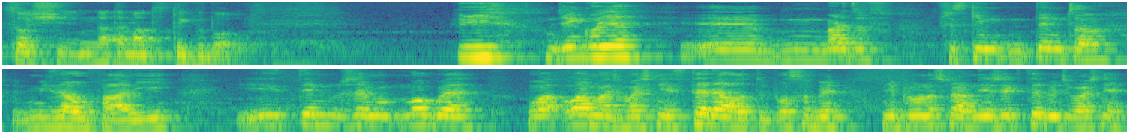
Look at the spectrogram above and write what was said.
coś na temat tych wyborów. I dziękuję yy, bardzo wszystkim tym, co mi zaufali i tym, że mogłem ła- łamać właśnie stereotyp osoby niepełnosprawnej, że chcę być właśnie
